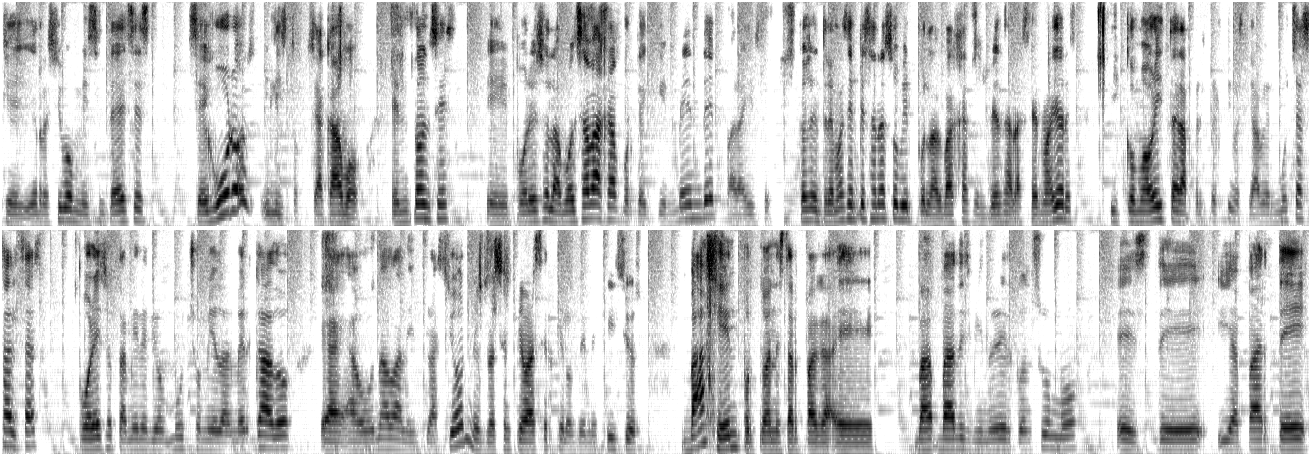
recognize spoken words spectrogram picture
que recibo mis intereses seguros y listo, se acabó. Entonces, eh, por eso la bolsa baja, porque hay quien vende para irse. Entonces, entre más empiezan a subir, pues las bajas empiezan a ser mayores. Y como ahorita la perspectiva es que va a haber muchas alzas, por eso también le dio mucho miedo al mercado, eh, aunado a la inflación, la inflación que va a hacer que los beneficios bajen, porque van a estar pagando. Eh, va, va, a disminuir el consumo, este, y aparte,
